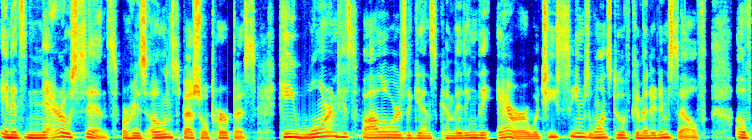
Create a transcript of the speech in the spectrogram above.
in its narrow sense for his own special purpose, he warned his followers against committing the error, which he seems once to have committed himself, of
